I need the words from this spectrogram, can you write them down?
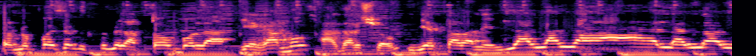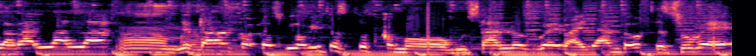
Pero no puede ser después de la tómbola. Llegamos a dar show y ya estaban en la, la, la, la, la, la, la, la, la. ya estaban con los globitos estos como gusanos, güey, bailando. Se sube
